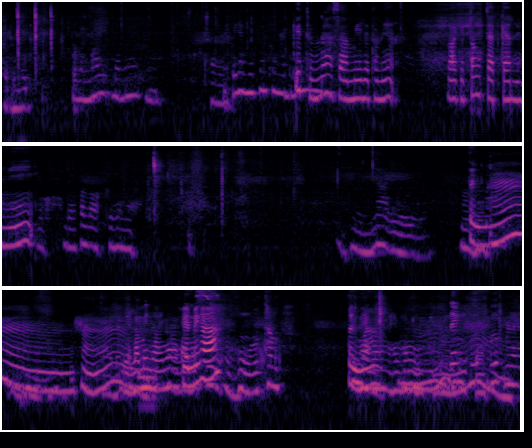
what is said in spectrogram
คนละนิด มันไม่มันไม่ใช่ ก็ยังมีเพื่อนเข้ามาดูคิดถึงหน้าสามีเลยตอนเนี้ย เราจะต้องจัดการอย่างนี้ เดี๋ยวก็หลอกคืนอะหน้าเอวเลย ตึงมาอืมหืมเดี๋ยวเราไม่น้อยหน้าเห็นไหมคะ โอ้โหทั้งตึงมากเห็นไหมเด้งปึ๊บปึ๊บเลย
